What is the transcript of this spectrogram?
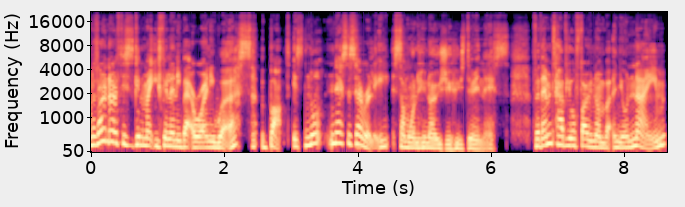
And I don't know if this is going to make you feel any better or any worse, but it's not necessarily someone who knows you who's doing this. For them to have your phone number and your name,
